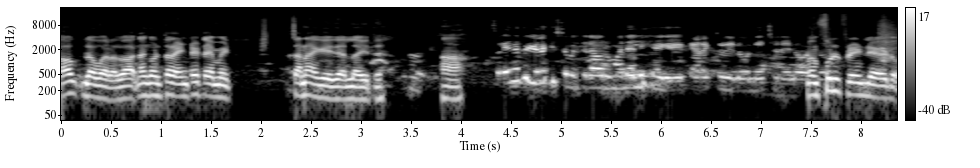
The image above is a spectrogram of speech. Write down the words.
ಡಾಗ್ ಲವರ್ ಅಲ್ವಾ? ನಂಗೆ ಒಂಥರ ಎಂಟರ್ಟೈನ್ಮೆಂಟ್ ಚೆನ್ನಾಗಿದೆ ಎಲ್ಲ ಇದೆ. ಹಾ. ಸೊ ಏನಾದ್ರು ಹೇಳಕ್ ಇಷ್ಟಪಡ್ತೀರಾ? ಅವ್ರ ಮನೇಲಿ ಹೇಗೆ ಕ್ಯಾರೆಕ್ಟರ್ ಏನೋ ನೇಚರ್ ಏನೋ ಮ್ಯಾಮ್ ಫುಲ್ ಫ್ರೆಂಡ್ಲಿ ಎರಡು.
